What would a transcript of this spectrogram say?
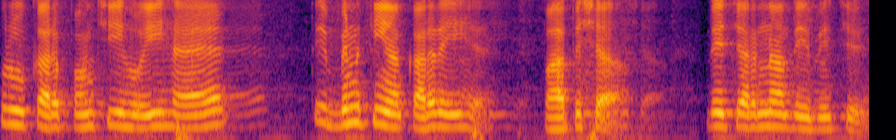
ਗੁਰੂ ਘਰ ਪਹੁੰਚੀ ਹੋਈ ਹੈ ਤੇ ਬਿਨਤੀਆਂ ਕਰ ਰਹੀ ਹੈ ਪਾਤਸ਼ਾਹ ਦੇ ਚਰਨਾਂ ਦੇ ਵਿੱਚ।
